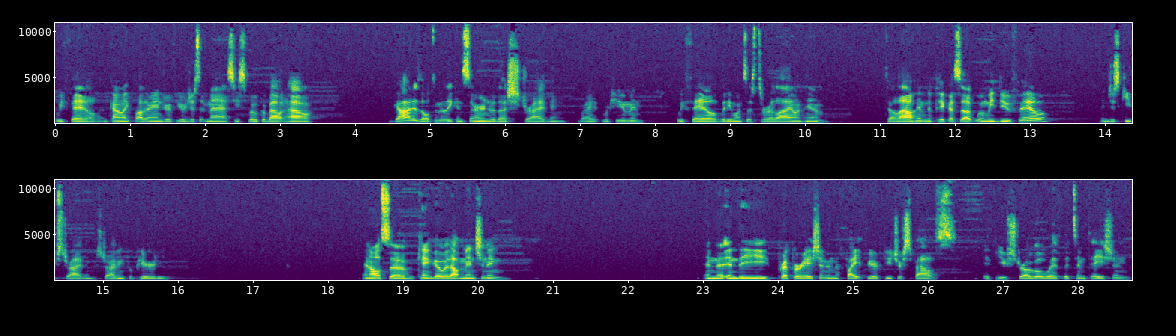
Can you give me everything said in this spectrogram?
we fail. And kind of like Father Andrew, if you were just at Mass, he spoke about how God is ultimately concerned with us striving, right? We're human, we fail, but he wants us to rely on him, to allow him to pick us up when we do fail, and just keep striving, striving for purity. And also, can't go without mentioning in the in the preparation and the fight for your future spouse, if you struggle with the temptation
